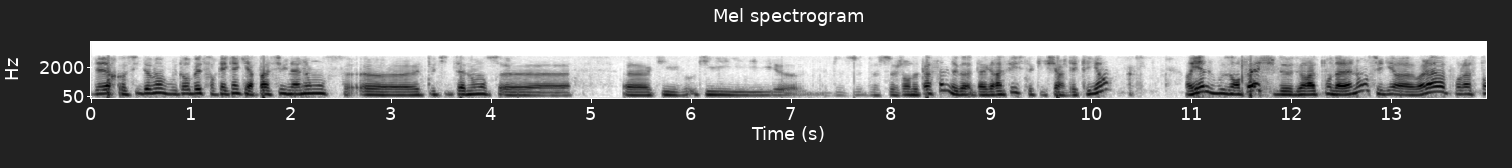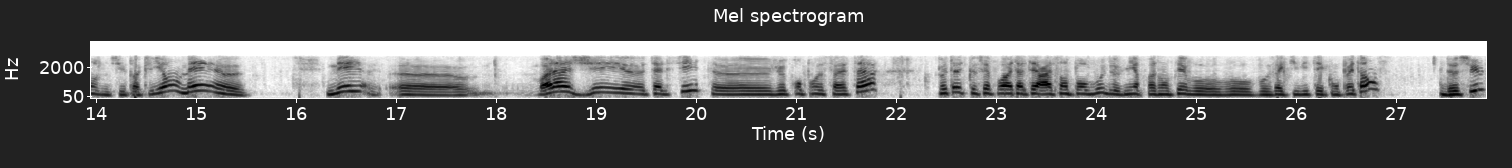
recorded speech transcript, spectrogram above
c'est-à-dire que si demain vous tombez sur quelqu'un qui a passé une annonce, une petite annonce qui, qui de, ce, genre de personne, d'un graphiste qui cherche des clients, rien ne vous empêche de, répondre à l'annonce et dire voilà, pour l'instant je ne suis pas client, mais mais voilà, j'ai euh, tel site, euh, je propose ça et ça. Peut-être que ça pourrait être intéressant pour vous de venir présenter vos, activités compétences dessus.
